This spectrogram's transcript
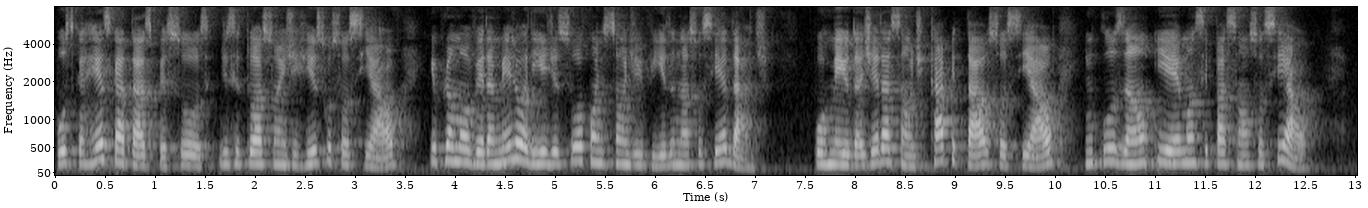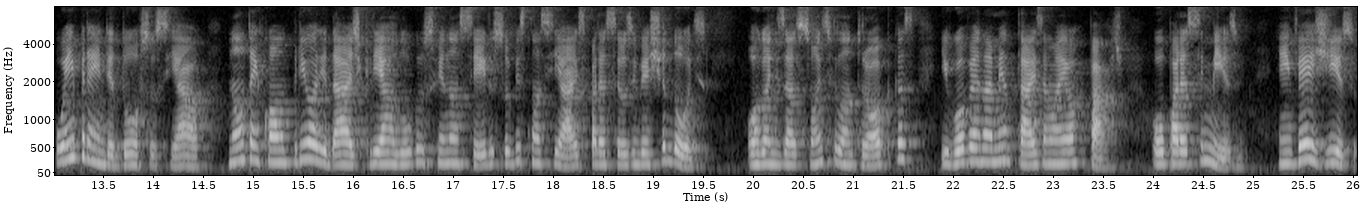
busca resgatar as pessoas de situações de risco social e promover a melhoria de sua condição de vida na sociedade, por meio da geração de capital social, inclusão e emancipação social. O empreendedor social não tem como prioridade criar lucros financeiros substanciais para seus investidores, organizações filantrópicas e governamentais, a maior parte, ou para si mesmo em vez disso,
